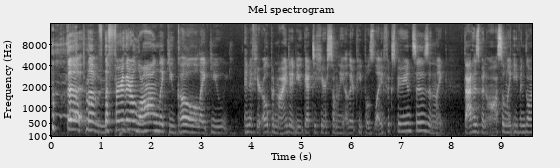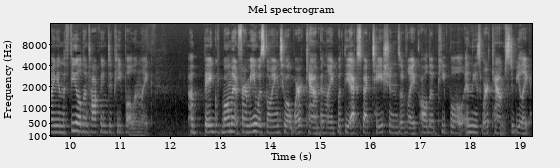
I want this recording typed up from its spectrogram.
the Totally. the, the further along like you go like you and if you're open-minded you get to hear so many other people's life experiences and like that has been awesome like even going in the field and talking to people and like a big moment for me was going to a work camp and like with the expectations of like all the people in these work camps to be like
